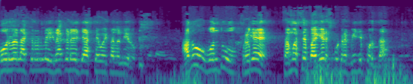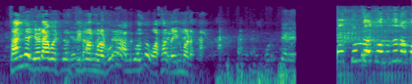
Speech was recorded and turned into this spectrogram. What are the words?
ಬೋರ್ವೆಲ್ ಹಾಕಿರೋಲ್ಲ ಇರೋ ಕಡೆ ಜಾಸ್ತಿ ಹೋಯ್ತಲ್ಲ ನೀರು. ಅದು ಒಂದು ಸಮಸ್ಯೆ ಬಗೆಹರಿಸ್ಬಿಟ್ರೆ ಬಿಜೆಪುರದ. ಸಂಘ ಏಡಾಗೋಯ್ತು ಅಂತ ತೀರ್ಮಾನ ಮಾಡ್ಬಿಟ್ಟು ಒಂದು ಹೊಸ ಲೈನ್ ಮಾಡ ತುಂಬಬೇಕು ಅನ್ನೋದು ನಮ್ಮ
